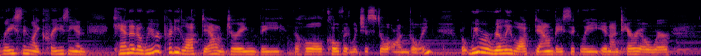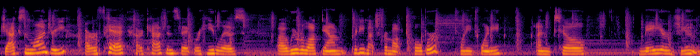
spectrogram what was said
racing like crazy in Canada. We were pretty locked down during the the whole COVID, which is still ongoing. But we were really locked down basically in Ontario, where Jackson Laundry, our pick, our captain's pick, where he lives, uh, we were locked down pretty much from October 2020 until May or June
